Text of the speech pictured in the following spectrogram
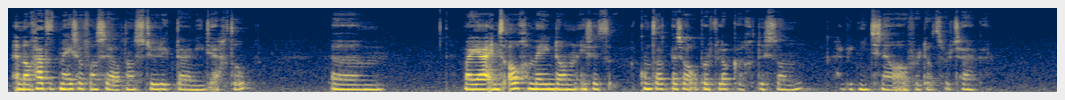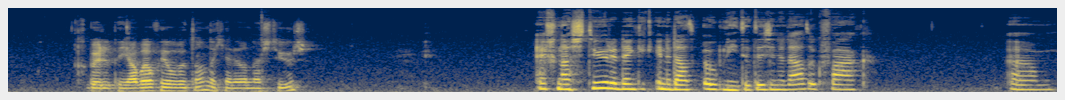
en dan gaat het meestal vanzelf. Dan stuur ik daar niet echt op. maar ja, in het algemeen dan is het contact best wel oppervlakkig. Dus dan heb ik niet snel over dat soort zaken. Gebeurt het bij jou wel veel dan, dat jij er naar stuurt? Echt naar sturen denk ik inderdaad ook niet. Het is inderdaad ook vaak... Um,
